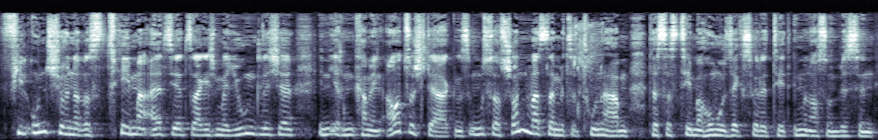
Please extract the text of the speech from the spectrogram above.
viel unschöneres Thema, als jetzt, sage ich mal, Jugendliche in ihrem Coming-out zu stärken. Es muss doch schon was damit zu tun haben, dass das Thema Homosexualität immer noch so ein bisschen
